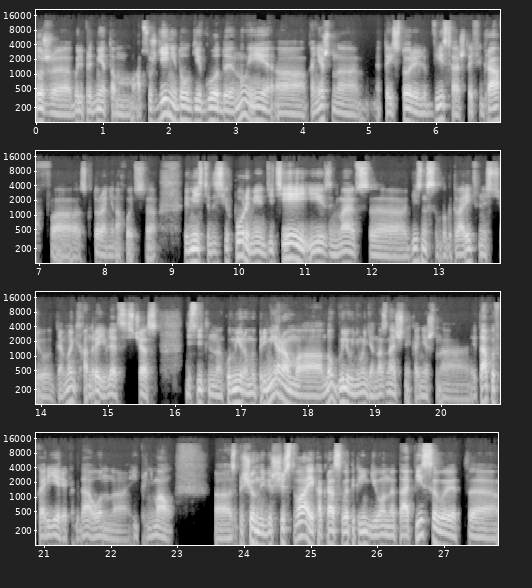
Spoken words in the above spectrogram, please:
тоже были предметом обсуждений долгие годы. Ну и, а, конечно, это история любви со Штефи Граф, а, с которой они находятся вместе до сих пор, имеют детей и занимаются бизнесом, благотворительностью. Для многих Андрей является сейчас действительно кумиром и примером, а, но были у него неоднозначные, конечно, этапы в карьере, когда он и принимал запрещенные вещества, и как раз в этой книге он это описывает. Э,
